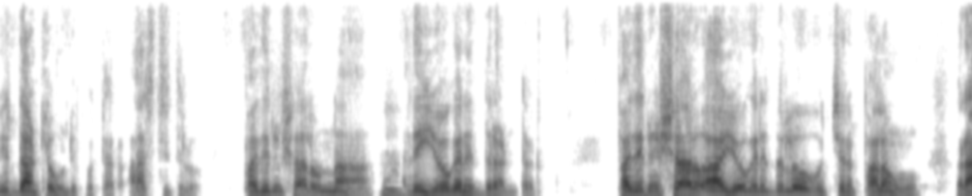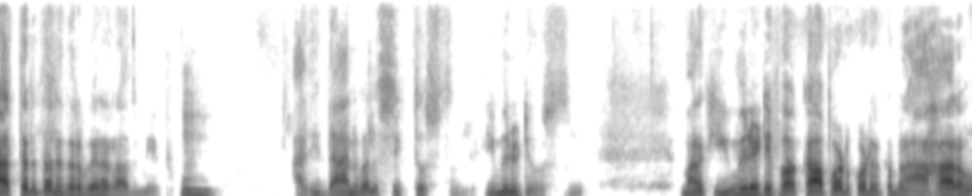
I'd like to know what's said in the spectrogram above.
మీరు దాంట్లో ఉండిపోతారు ఆ స్థితిలో. పది నిమిషాలు ఉన్నా. అదే యోగ నిద్ర అంటారు. పది నిమిషాలు ఆ యోగ నిద్రలో వచ్చిన ఫలం రాత్రంతా నిద్రపోయినా రాదు మీకు. అది దానివల్ల శక్తి వస్తుంది ఇమ్యూనిటీ వస్తుంది. మనకి ఇమ్యూనిటీ కాపాడుకోవడానికి మన ఆహారం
